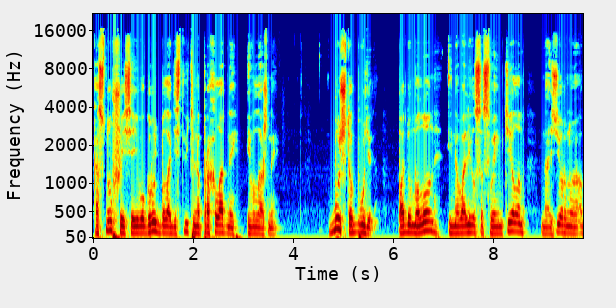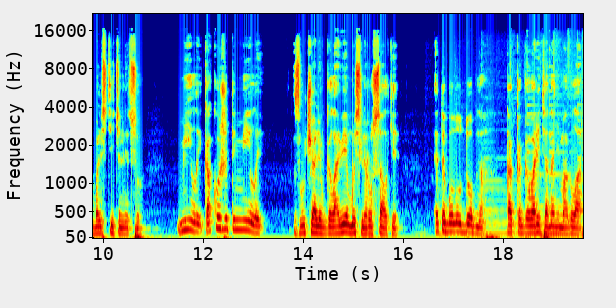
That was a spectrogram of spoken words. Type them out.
Коснувшаяся его грудь была действительно прохладной и влажной. «Будь что будет», – подумал он и навалился своим телом на озерную обольстительницу. «Милый, какой же ты милый!» – звучали в голове мысли русалки. Это было удобно, так как говорить она не могла.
